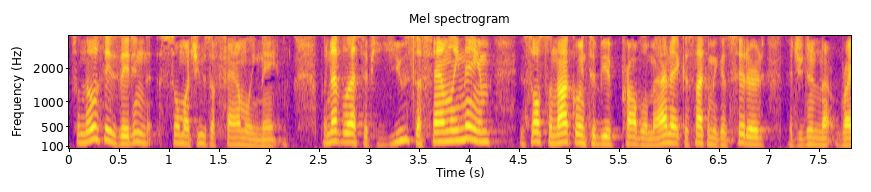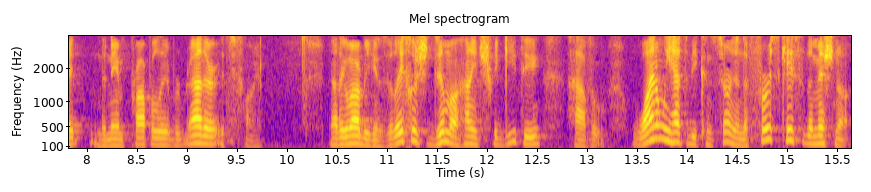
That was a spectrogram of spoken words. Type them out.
So in those days, they didn't so much use a family name. But nevertheless, if you use a family name, it's also not going to be problematic. It's not going to be considered that you did not write the name properly, but rather it's fine. Now the Gemara begins. Why don't we have to be concerned in the first case of the Mishnah,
